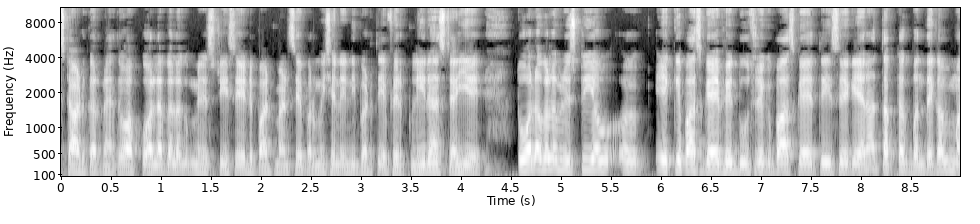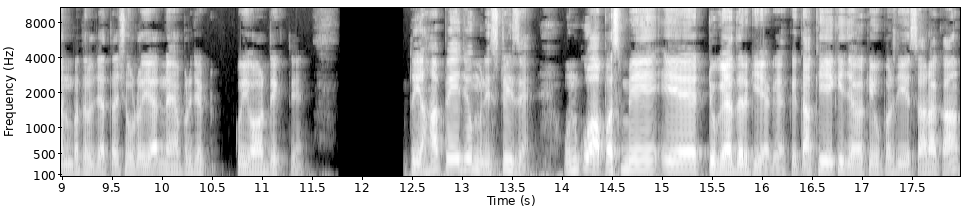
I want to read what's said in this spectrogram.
स्टार्ट करना है तो आपको अलग अलग मिनिस्ट्री से डिपार्टमेंट से परमिशन लेनी पड़ती है, फिर क्लियरेंस चाहिए तो अलग अलग मिनिस्ट्री अब एक के पास गए, फिर दूसरे के पास गए, तीसरे के, है ना, तब तक बंदे का भी मन बदल जाता है, छोड़ो यार, नया प्रोजेक्ट कोई और देखते हैं। तो यहाँ पे जो मिनिस्ट्रीज़ हैं, उनको आपस में टुगेदर किया गया, कि ताकि एक ही जगह के ऊपर से ये सारा काम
